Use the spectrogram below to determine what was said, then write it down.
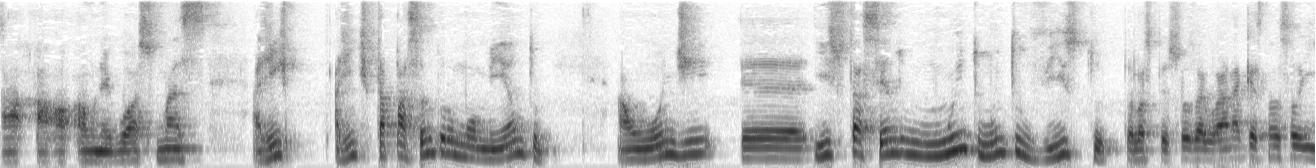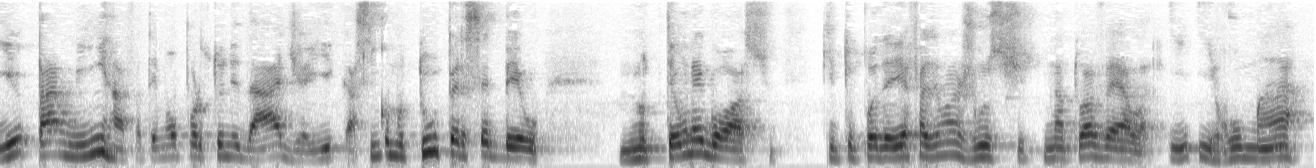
a, a, ao negócio, mas a gente a gente está passando por um momento onde uh, isso está sendo muito muito visto pelas pessoas agora na questão da saúde. E para mim, Rafa, tem uma oportunidade aí, assim como tu percebeu no teu negócio que tu poderia fazer um ajuste na tua vela e, e rumar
